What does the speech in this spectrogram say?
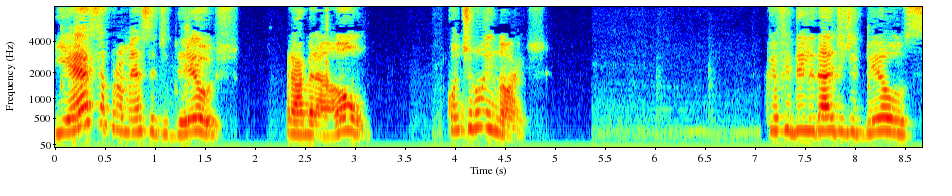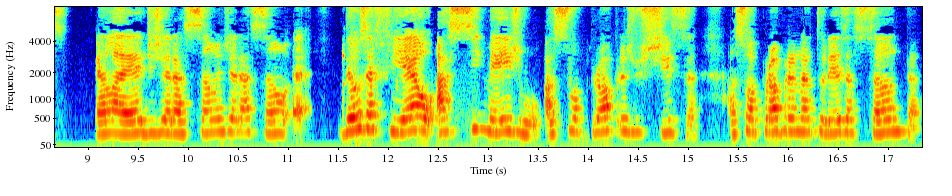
E essa promessa de Deus para Abraão continua em nós. Porque a fidelidade de Deus, ela é de geração em geração. É, Deus é fiel a si mesmo, a sua própria justiça, a sua própria natureza santa,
